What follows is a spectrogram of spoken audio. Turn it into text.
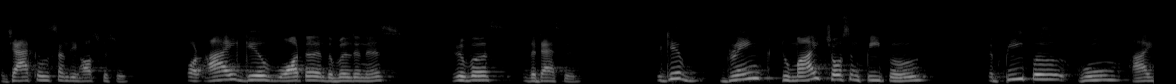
the jackals and the ostriches, for I give water in the wilderness, rivers in the desert, to give drink to my chosen people, the people whom I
